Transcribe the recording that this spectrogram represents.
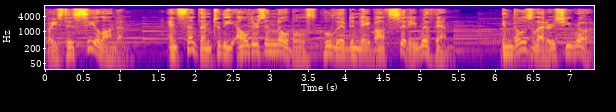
placed his seal on them, and sent them to the elders and nobles who lived in Naboth's city with him. In those letters she wrote,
